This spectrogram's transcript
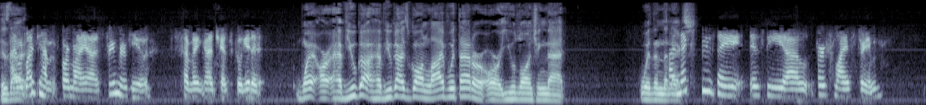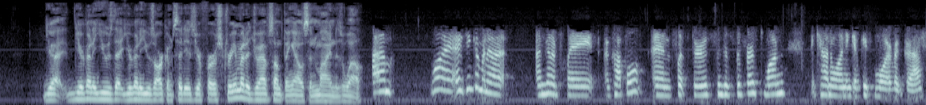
Is that I would like to have it for my uh, stream review. Just haven't got a chance to go get it. when are have you got have you guys gone live with that or, or are you launching that within the Uh, next? next Tuesday is the uh, first live stream. Yeah, you're gonna use that. You're gonna use Arkham City as your first stream, or did you have something else in mind as well? Um, well, I, I think I'm gonna I'm gonna play a couple and flip through since it's the first one. I kind of want to give people more of a grasp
